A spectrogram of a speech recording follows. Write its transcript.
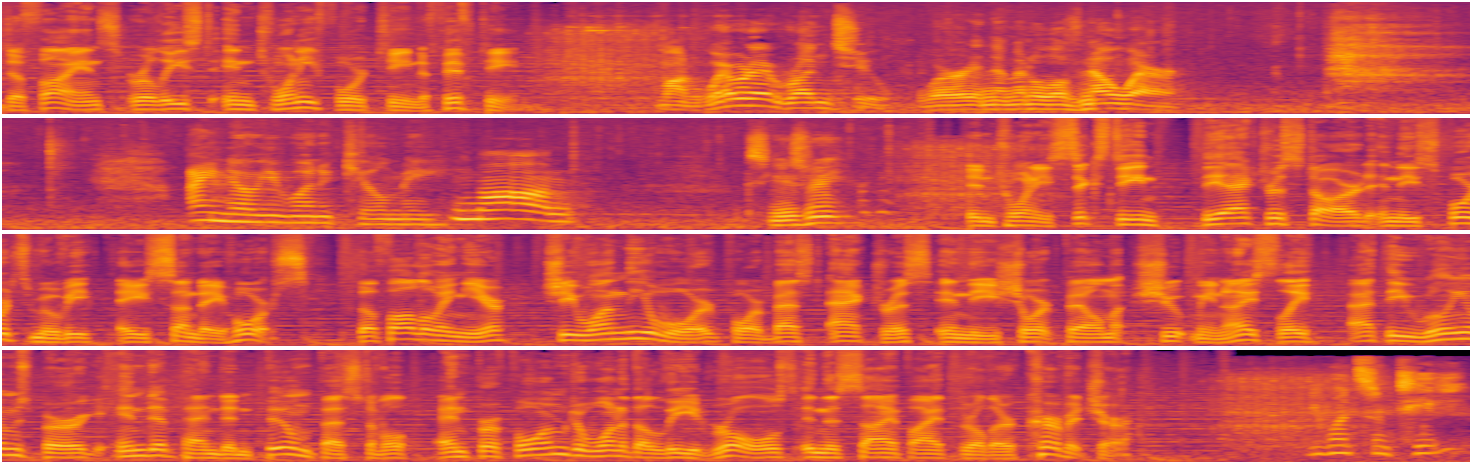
Defiance, released in 2014 to 15. Come on, where would I run to? We're in the middle of nowhere. I know you want to kill me. Mom. Excuse me? In 2016, the actress starred in the sports movie A Sunday Horse. The following year, she won the award for Best Actress in the short film Shoot Me Nicely at the Williamsburg Independent Film Festival and performed one of the lead roles in the sci fi thriller Curvature. You want some tea?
